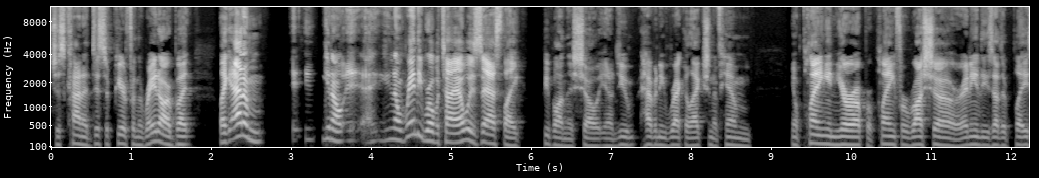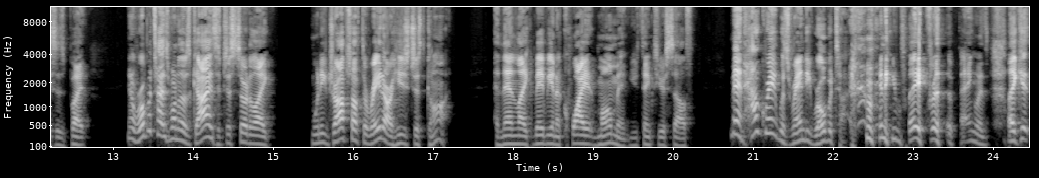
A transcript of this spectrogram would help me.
just kind of disappeared from the radar. But like Adam, you know, eh, eh, you know, Randy Robitaille. I always ask like people on this show, you know, do you have any recollection of him, you know, playing in Europe or playing for Russia or any of these other places? But you know, Robitaille is one of those guys that just sort of like when he drops off the radar, he's just gone. And then like maybe in a quiet moment, you think to yourself, man, how great was Randy Robitaille when he played for the Penguins? Like, it,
